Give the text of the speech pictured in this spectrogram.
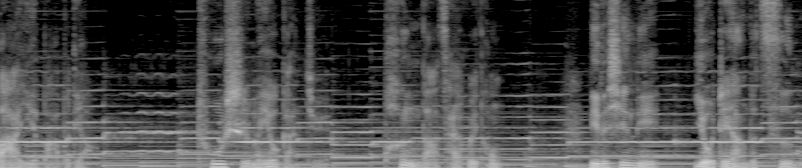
拔也拔不掉。初时没有感觉，碰到才会痛。你的心里有这样的刺吗？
